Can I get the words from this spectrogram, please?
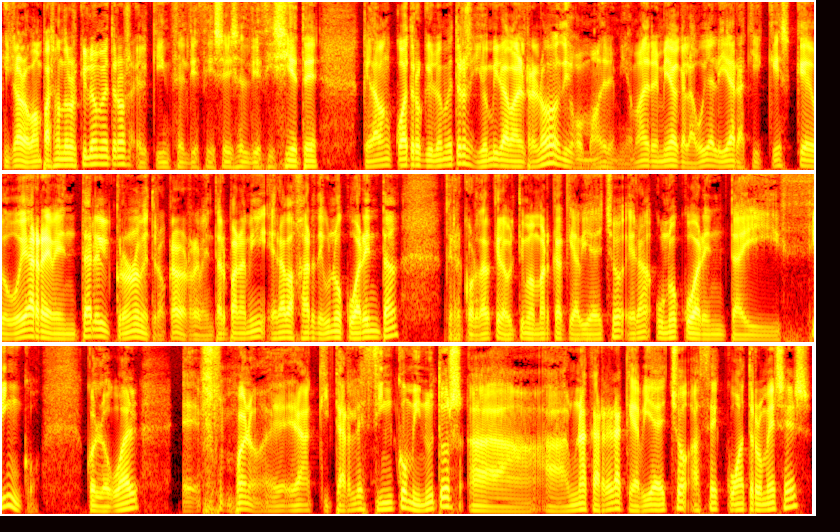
Y claro, van pasando los kilómetros, el 15, el 16, el 17, quedaban 4 kilómetros y yo miraba el reloj digo, madre mía, madre mía, que la voy a liar aquí, que es que voy a reventar el cronómetro. Claro, reventar para mí era bajar de 1.40, que recordar que la última marca que había hecho era 1.45, con lo cual eh, bueno, era quitarle cinco minutos a, una carrera que había hecho hace cuatro meses,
